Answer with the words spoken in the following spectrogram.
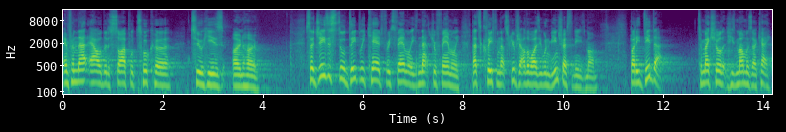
And from that hour, the disciple took her to his own home. So Jesus still deeply cared for his family, his natural family. That's clear from that scripture. Otherwise, he wouldn't be interested in his mum. But he did that to make sure that his mum was okay.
